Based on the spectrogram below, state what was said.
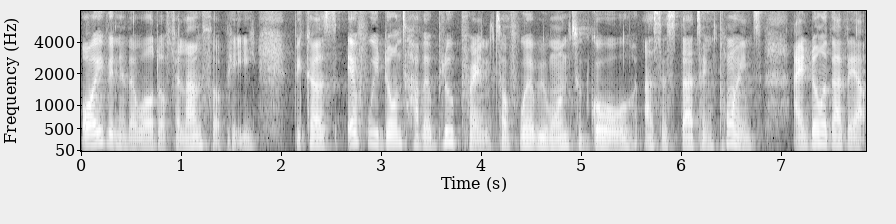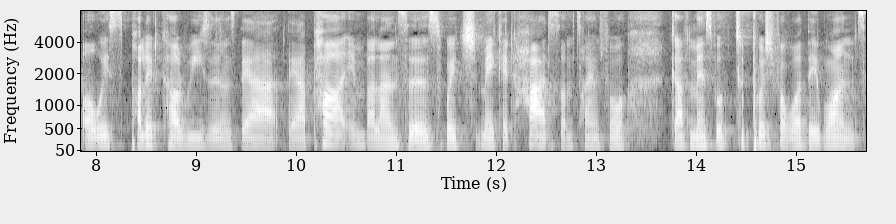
or even in the world of philanthropy. Because if we don't have a blueprint of where we want to go as a starting point, I know that there are always political reasons, there are, there are power imbalances, which make it hard sometimes for governments to push for what they want.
